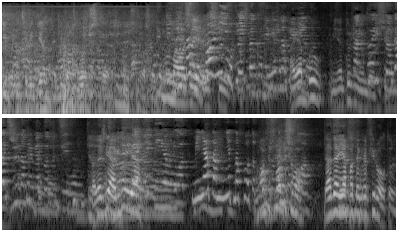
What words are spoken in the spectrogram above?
либо интеллигентные, либо творческие пошел. Где мы Ну, молодые, красивые. в. А я был, меня тоже Так, не кто было. еще? Гаджи, например, тоже здесь. Подожди, а где я? Меня там нет на фото. Помнишь, помнишь его? Да-да, я фотографировал тоже.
